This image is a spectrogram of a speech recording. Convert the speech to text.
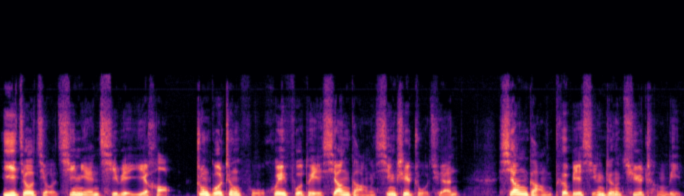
一九九七年七月一号，中国政府恢复对香港行使主权，香港特别行政区成立。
